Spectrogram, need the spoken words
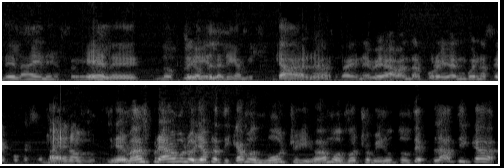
de la NFL, los playoffs de la Liga Mexicana. La NBA va a andar por allá en buenas épocas también. Bueno, sin más preámbulo, ya platicamos mucho y llevamos ocho minutos de plática.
